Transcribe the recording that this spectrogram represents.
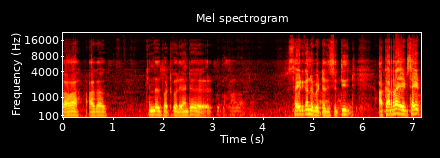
బావా ఆగా కింద పట్టుకో లేదంటే సైడ్ కన్నా పెట్టది. సుత్తి ఆ కర్ర ఇటు సైడ్.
